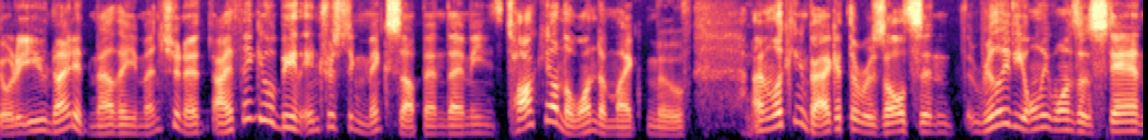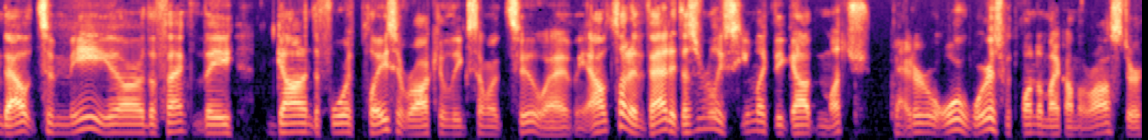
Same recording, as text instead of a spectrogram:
go to United now that you mention it. I think it would be an interesting mix up. And I mean, talking on the Wonder Mike move, I'm looking back at the results, and really the only ones that stand out to me are the fact that they got into fourth place at Rocket League Summit 2. I mean, outside of that, it doesn't really seem like they got much better or worse with Wonder Mike on the roster.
